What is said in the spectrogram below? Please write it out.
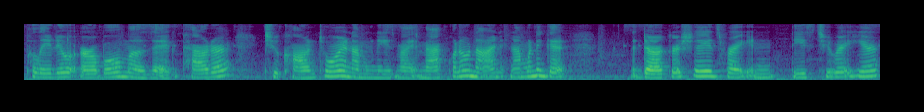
Palladio Herbal Mosaic Powder to contour and I'm going to use my MAC 109 and I'm going to get the darker shades right in these two right here.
